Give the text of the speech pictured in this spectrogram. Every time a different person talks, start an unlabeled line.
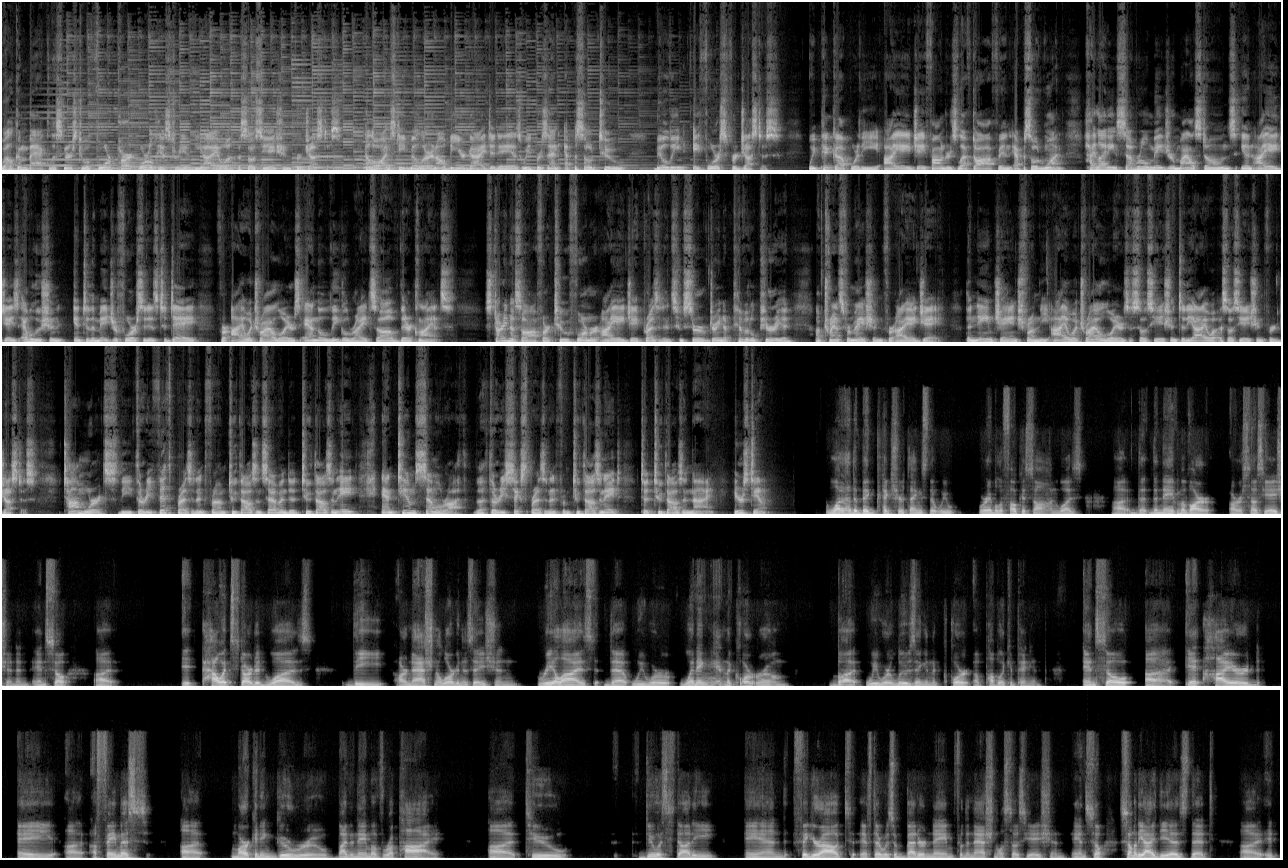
Welcome back, listeners, to a four part oral history of the Iowa Association for Justice. Hello, I'm Steve Miller, and I'll be your guide today as we present Episode 2 Building a Force for Justice. We pick up where the IAJ founders left off in Episode 1, highlighting several major milestones in IAJ's evolution into the major force it is today for Iowa trial lawyers and the legal rights of their clients. Starting us off are two former IAJ presidents who served during a pivotal period of transformation for IAJ. The name change from the Iowa Trial Lawyers Association to the Iowa Association for Justice. Tom Wertz, the 35th president from 2007 to 2008, and Tim Semelroth, the 36th president from 2008 to 2009. Here's Tim.
One of the big picture things that we were able to focus on was uh, the the name of our our association, and and so uh, it how it started was the our national organization realized that we were winning in the courtroom, but we were losing in the court of public opinion, and so uh, it hired a uh, a famous uh, marketing guru by the name of Rapaille uh, to do a study and figure out if there was a better name for the National Association. And so some of the ideas that uh, it,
